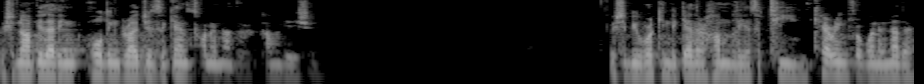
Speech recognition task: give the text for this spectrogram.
We should not be letting holding grudges against one another, congregation. We should be working together humbly as a team, caring for one another,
